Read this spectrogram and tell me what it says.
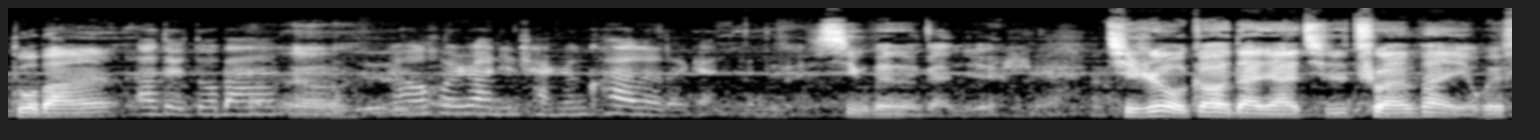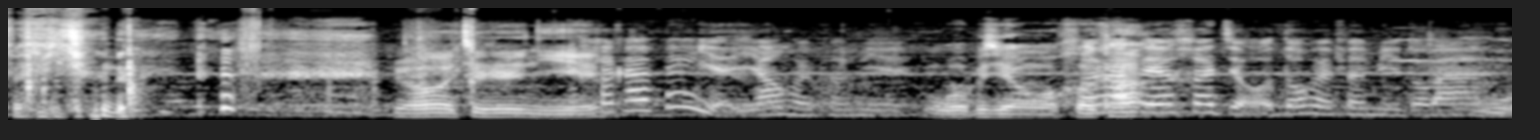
多巴胺，啊，对，多巴胺，嗯，然后会让你产生快乐的感觉。兴奋的感觉。其实我告诉大家，其实吃完饭也会分泌这个东西。然后就是你喝，咖啡也一样会分泌，我不行，我喝喝咖咖，啡、喝酒都会分泌多巴胺。我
